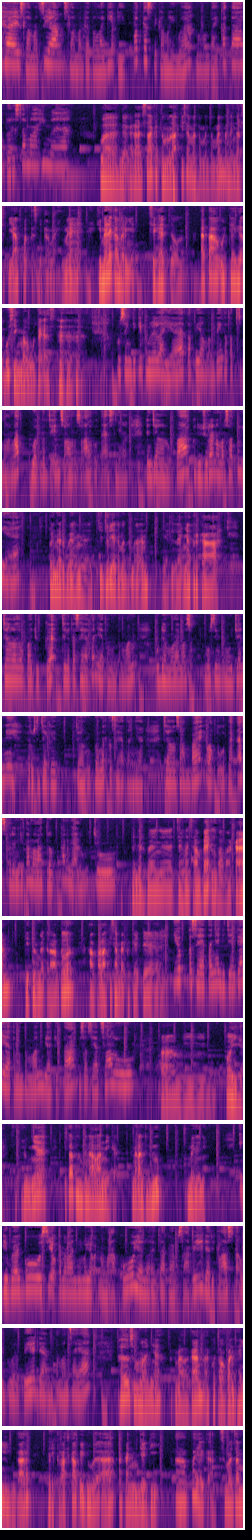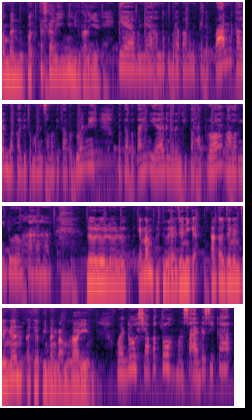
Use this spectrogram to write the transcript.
Hai hai, selamat siang. Selamat datang lagi di podcast Mika Mahima Menguntai kata bersama Hima Wah, nggak kerasa ketemu lagi sama teman-teman pendengar setia podcast Mika Mahima. Gimana kabarnya? Sehat dong? Atau udah gak pusing mau UTS? Pusing dikit boleh lah ya, tapi yang penting tetap semangat buat ngerjain soal-soal UTS-nya Dan jangan lupa kejujuran nomor satu ya Bener banget, jujur ya teman-teman, biar nilainya berkah. Jangan lupa juga jaga kesehatan ya teman-teman Udah mulai masuk musim penghujan nih, harus dijaga jangan banget kesehatannya Jangan sampai waktu UTS badan kita malah drop kan nggak lucu Bener banget, jangan sampai lupa makan, tidur nggak teratur, apalagi sampai begadang. Yuk kesehatannya dijaga ya teman-teman biar kita bisa sehat selalu Amin. Oh iya, sebelumnya kita belum kenalan nih kak. Kenalan dulu gimana nih? Ide bagus, yuk kenalan dulu yuk Nama aku Yanurita Kapsari dari kelas KU2B dan teman saya Halo semuanya, perkenalkan aku Taufan Halilintar dari kelas KP2A akan menjadi apa ya kak? Semacam pembantu podcast kali ini gitu kali ya? Ya benar, untuk beberapa menit ke depan kalian bakal ditemenin sama kita berdua nih Betah-betahin ya dengerin kita ngobrol ngalor ngidul Hahaha Loh loh loh loh, emang berdua aja nih kak? Atau jangan-jangan ada bintang tamu lain? Waduh siapa tuh? Masa ada sih kak?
